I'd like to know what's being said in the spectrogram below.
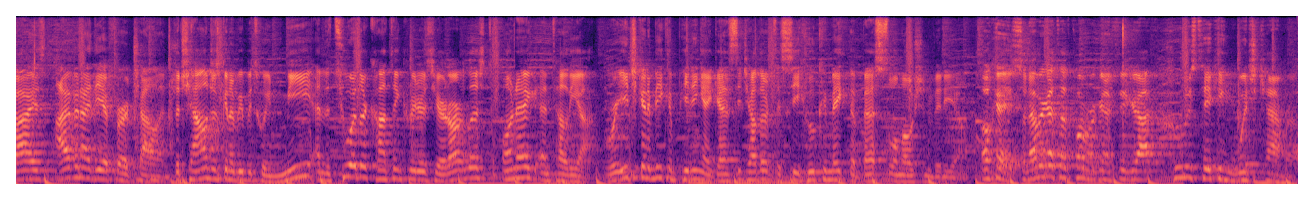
Guys, I have an idea for a challenge. The challenge is gonna be between me and the two other content creators here at Artlist, Oneg and Talia. We're each gonna be competing against each other to see who can make the best slow motion video. Okay, so now we got to the point where we're gonna figure out who's taking which camera.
